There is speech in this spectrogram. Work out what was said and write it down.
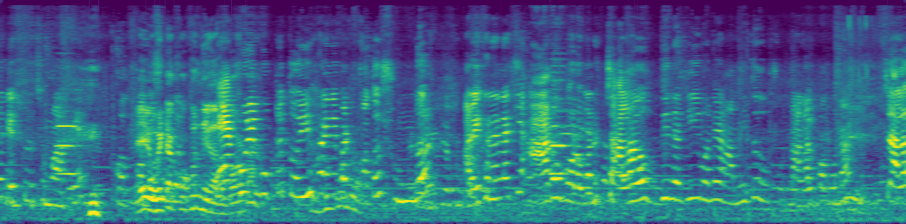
করে দেখতে হচ্ছে মাকে। এই, ওইটা কখন নিয়ে গেল? এখনই মুখটা তৈরি হয়নি বাট কত সুন্দর। আর এখানে নাকি আরও বড় মানে চালা অবধি নাকি মানে আমি তো নাগাল পাবো না। চালা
